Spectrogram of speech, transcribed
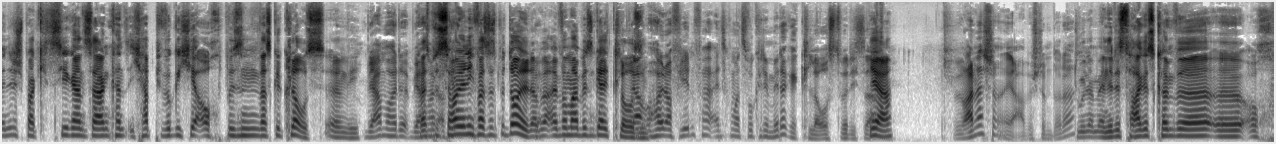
Ende des Spaziergangs sagen kann, ich habe wirklich hier auch ein bisschen was geclosed irgendwie. Wir haben heute, wir Ich weiß haben bis heute heute nicht, was das bedeutet, aber einfach mal ein bisschen Geld Wir closen. haben heute auf jeden Fall 1,2 Kilometer geclosed, würde ich sagen. Ja. Waren das schon? Ja, bestimmt, oder? Du, und am Ende des Tages können wir äh, auch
